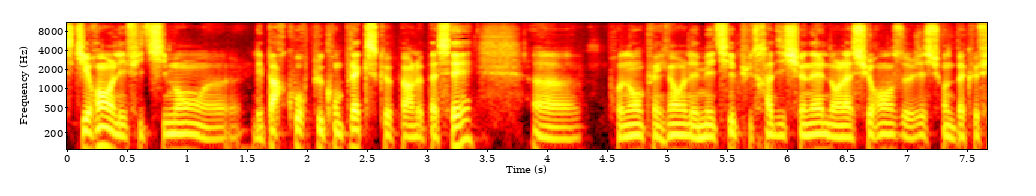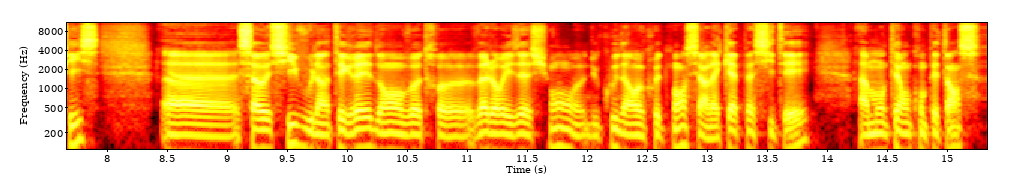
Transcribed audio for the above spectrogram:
ce qui rend effectivement euh, les parcours plus complexes que par le passé. Euh, prenons par exemple les métiers plus traditionnels dans l'assurance de gestion de back-office. Ça aussi, vous l'intégrez dans votre valorisation du coup d'un recrutement, c'est-à-dire la capacité à monter en compétence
